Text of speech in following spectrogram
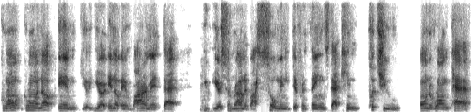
growing growing up in you're, in an environment that you, you're surrounded by so many different things that can put you on the wrong path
